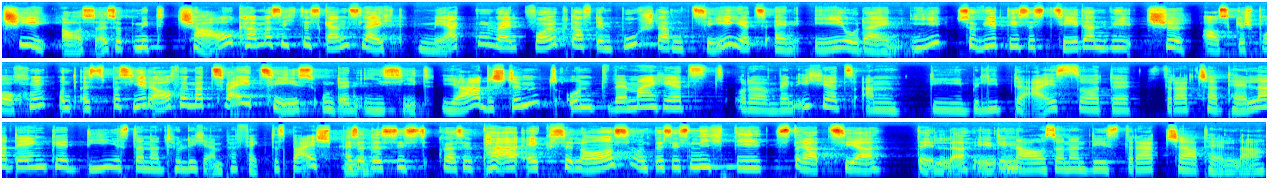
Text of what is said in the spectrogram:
Chi aus. Also mit Ciao kann man sich das ganz leicht merken, weil folgt auf dem Buchstaben C jetzt ein E oder ein I, so wird dieses C dann wie Ch ausgesprochen. Und es passiert auch, wenn man zwei Cs und ein I sieht. Ja, das stimmt. Und wenn man jetzt, oder wenn ich jetzt an die beliebte Eissorte Stracciatella denke, die ist dann natürlich ein perfektes Beispiel. Also das ist quasi par excellence und das ist nicht die Stracciatella eben. Genau, sondern die Stracciatella.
